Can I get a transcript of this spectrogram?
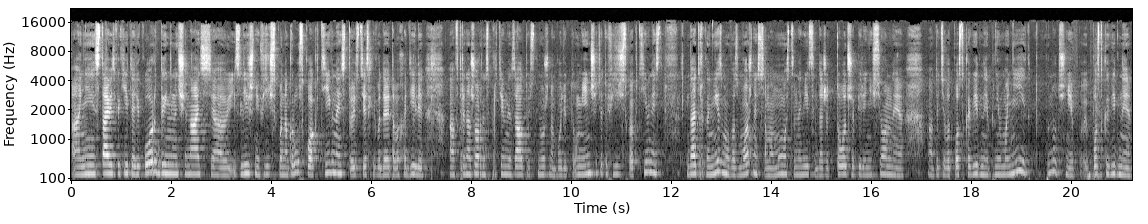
а не ставить какие-то рекорды, не начинать а, излишнюю физическую нагрузку, активность, то есть если вы до этого ходили а, в тренажерный спортивный зал, то есть нужно будет уменьшить эту физическую активность, дать организму возможность самому восстановиться, даже тот же перенесенные вот эти вот постковидные пневмонии, ну, точнее, постковидные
